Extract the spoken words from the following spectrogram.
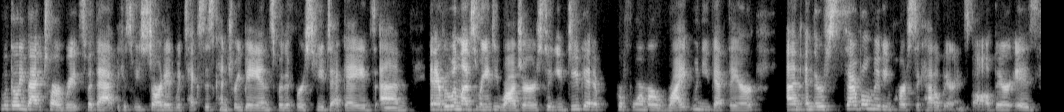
we're going back to our roots with that because we started with Texas country bands for the first few decades. Um, and everyone loves Randy Rogers. So you do get a performer right when you get there. Um, and there's several moving parts to Cattle Barons Ball. There is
